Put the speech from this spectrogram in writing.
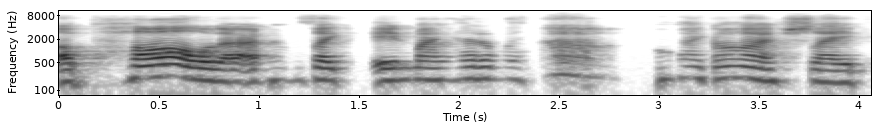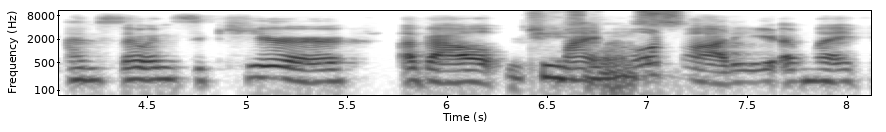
appalled. And I was like in my head, I'm like, oh my gosh, like I'm so insecure about my own body. I'm like,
